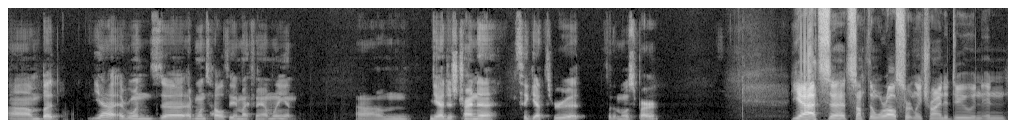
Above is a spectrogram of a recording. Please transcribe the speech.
Um, but yeah, everyone's uh, everyone's healthy in my family, and um, yeah, just trying to to get through it for the most part. Yeah, it's uh, it's something we're all certainly trying to do in, in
